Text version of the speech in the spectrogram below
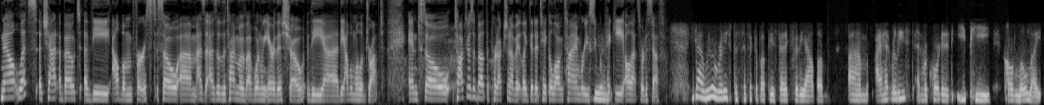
Now let's uh, chat about uh, the album first. So, um, as as of the time of, of when we air this show, the uh, the album will have dropped. And so, talk to us about the production of it. Like, did it take a long time? Were you super Yeah. picky? All that sort of stuff. Yeah, we were really specific about the aesthetic for the album. Um, I had released and recorded an EP called Low Light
